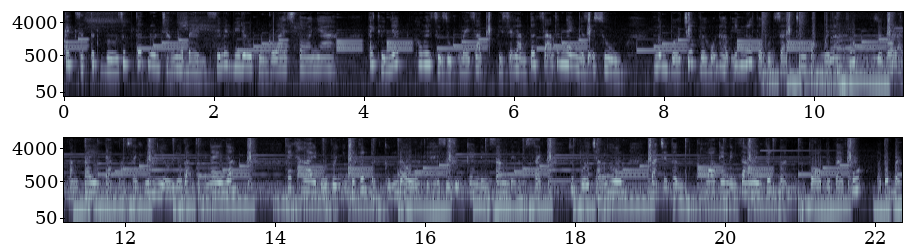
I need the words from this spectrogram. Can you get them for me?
Cách giặt tất vớ giúp tất luôn trắng và bền Xem hết video cùng grind Store nha Cách thứ nhất, không nên sử dụng máy giặt vì sẽ làm tất giãn rất nhanh và dễ xù Ngâm vớ trước với hỗn hợp ít nước và bột giặt trong khoảng 15 phút rồi gọt lại bằng tay đảm bảo sạch hơn nhiều nếu bạn giặt ngay nhé. Cách 2 đối với những cái vết bẩn cứng đầu thì hãy sử dụng kem đánh răng để làm sạch, giúp vớ trắng hơn. Bạn chỉ cần thoa kem đánh răng lên vết bẩn vò một vài phút và vết bẩn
